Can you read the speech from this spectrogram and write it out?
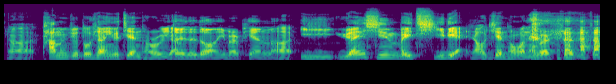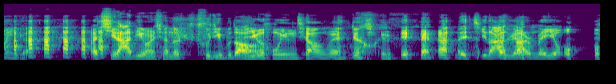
的，啊，他们就都像一个箭头一样，对对，都往一边偏了，啊，以圆心为起点，然后箭头往那边射的这么一个，啊，其他地方全都触及不到。一个红缨枪呗，对，那其他边儿没有，啊，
